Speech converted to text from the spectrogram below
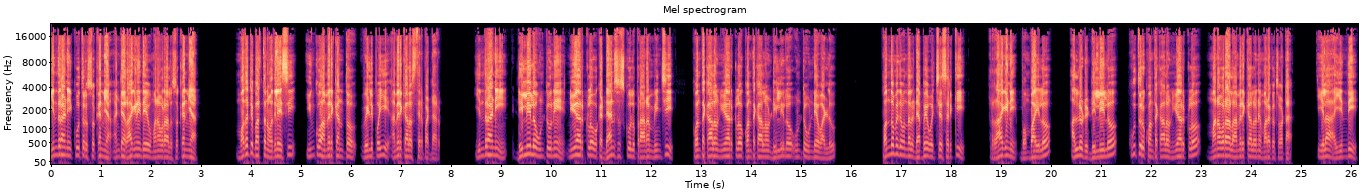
ఇంద్రాణి కూతురు సుకన్య అంటే రాగిణీదేవి మనవరాలు సుకన్య మొదటి భర్తను వదిలేసి ఇంకో అమెరికన్తో వెళ్ళిపోయి అమెరికాలో స్థిరపడ్డారు. ఇంద్రాణి ఢిల్లీలో ఉంటూనే న్యూయార్క్లో ఒక డాన్స్ స్కూలు ప్రారంభించి కొంతకాలం న్యూయార్క్లో కొంతకాలం ఢిల్లీలో ఉంటూ ఉండేవాళ్ళు పంతొమ్మిది వందల డెబ్బై వచ్చేసరికి రాగిణి బొంబాయిలో అల్లుడు ఢిల్లీలో కూతురు కొంతకాలం న్యూయార్క్లో మనవరాలు అమెరికాలోనే మరొక చోట. ఇలా అయ్యింది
